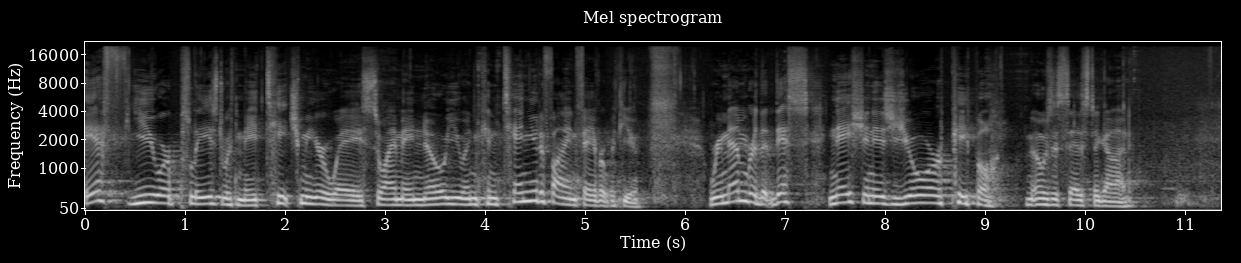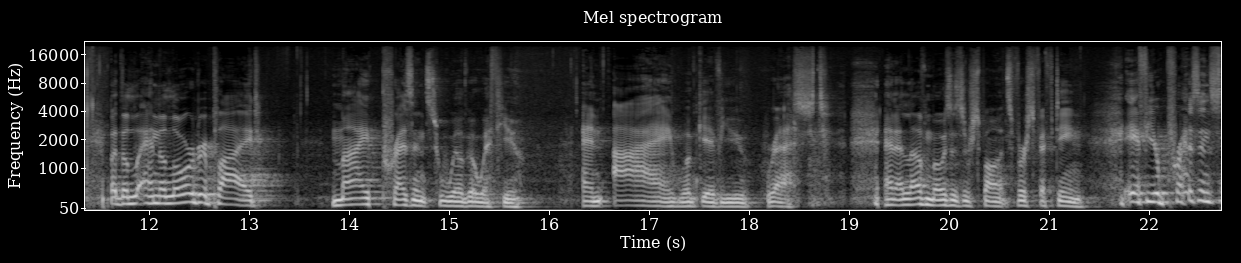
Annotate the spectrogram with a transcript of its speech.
If you are pleased with me, teach me your ways so I may know you and continue to find favor with you. Remember that this nation is your people, Moses says to God. But the, and the Lord replied, My presence will go with you and I will give you rest. And I love Moses' response, verse 15. If your presence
